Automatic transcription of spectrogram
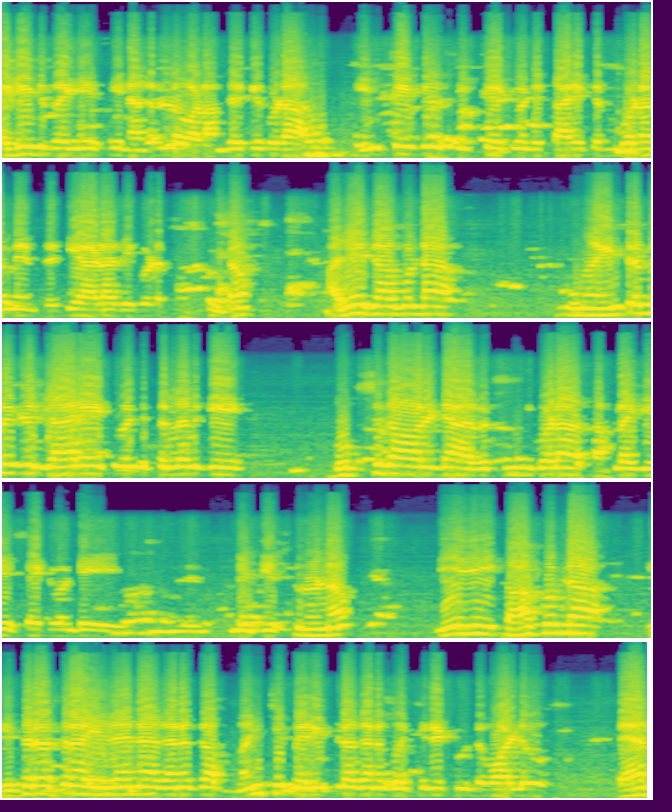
ఐడెంటిఫై చేసి నగరంలో వాళ్ళందరికీ కూడా ఇన్సెంటివ్స్ ఇచ్చేటువంటి కార్యక్రమం కూడా మేము ప్రతి ఏడాది కూడా తీసుకుంటాం. అదే కాకుండా ఇంటర్మీడియట్ జారీ అయ్యేటువంటి పిల్లలకి బుక్స్ కావాలంటే అవి కూడా సప్లై చేసేటువంటి మేము తీసుకున్నాం ఇది కాకుండా ఇతరత్ర ఏదైనా గనక మంచి మెరిట్లో గనక వచ్చినటువంటి వాళ్ళు పేద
